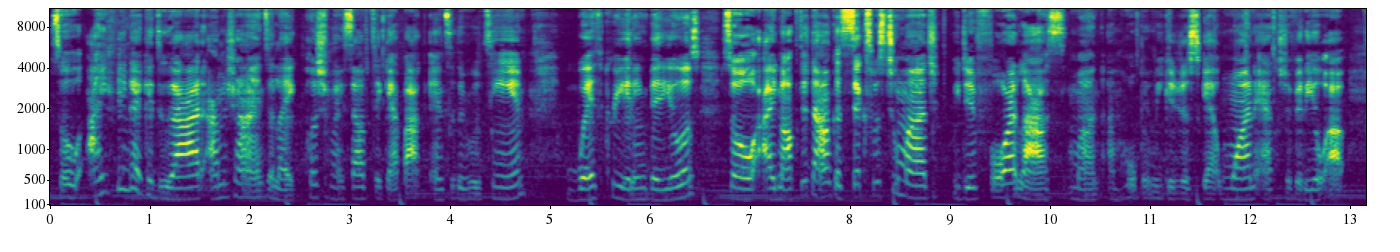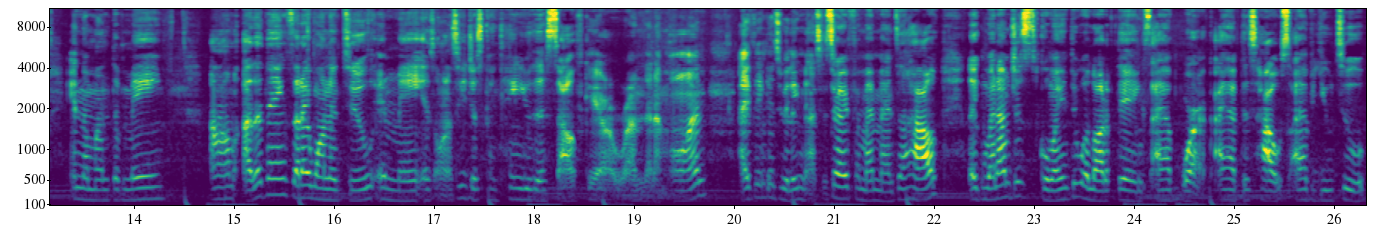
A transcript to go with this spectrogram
So i think i could do that. I'm trying to like push myself to get back into the routine with creating videos. So i knocked it down because six was too much. We did four last month. I'm hoping we could just get one extra video up in the month of may um, other things that I want to do in May is honestly just continue the self-care run that I'm on. I think it's really necessary for my mental health. Like when I'm just going through a lot of things, I have work, I have this house, I have YouTube,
